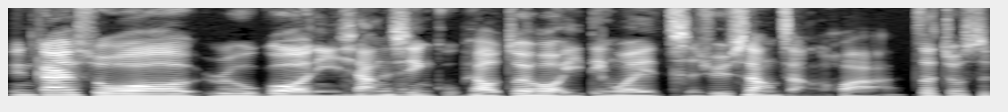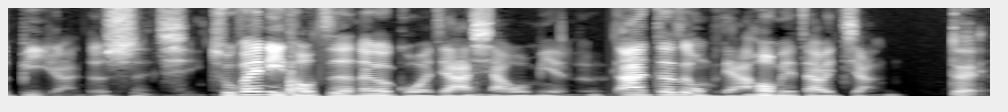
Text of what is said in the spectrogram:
应该说，如果你相信股票最后一定会持续上涨的话，这就是必然的事情。除非你投资的那个国家消灭了，当然这是我们等下后面再会讲。对，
